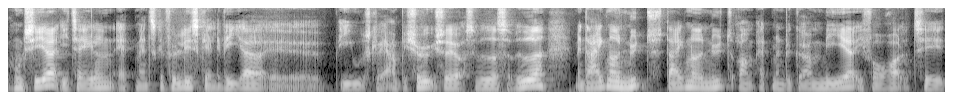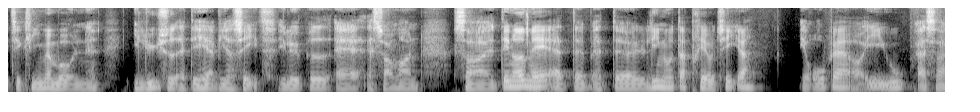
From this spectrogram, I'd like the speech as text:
hun siger i talen, at man selvfølgelig skal levere, øh, EU skal være ambitiøse osv. osv., men der er ikke noget nyt. Der er ikke noget nyt om, at man vil gøre mere i forhold til, til klimamålene i lyset af det her, vi har set i løbet af, af sommeren. Så det er noget med, at, at lige nu der prioriterer Europa og EU, altså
